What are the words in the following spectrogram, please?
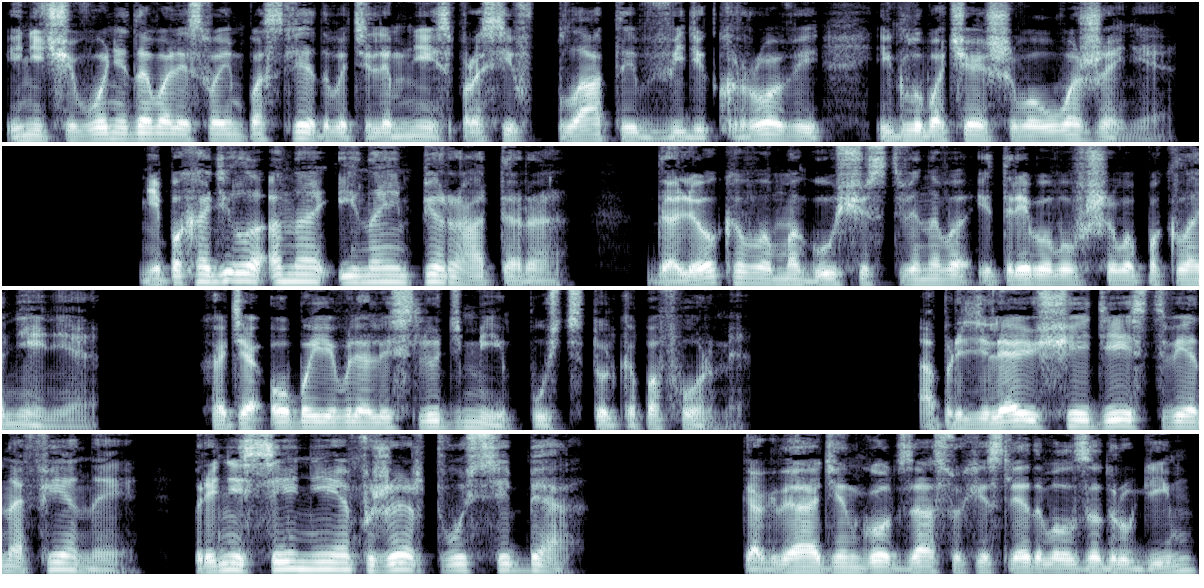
и ничего не давали своим последователям, не спросив платы в виде крови и глубочайшего уважения. Не походила она и на императора, далекого, могущественного и требовавшего поклонения, хотя оба являлись людьми, пусть только по форме. Определяющее действие на фены — принесение в жертву себя. Когда один год засухи следовал за другим,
